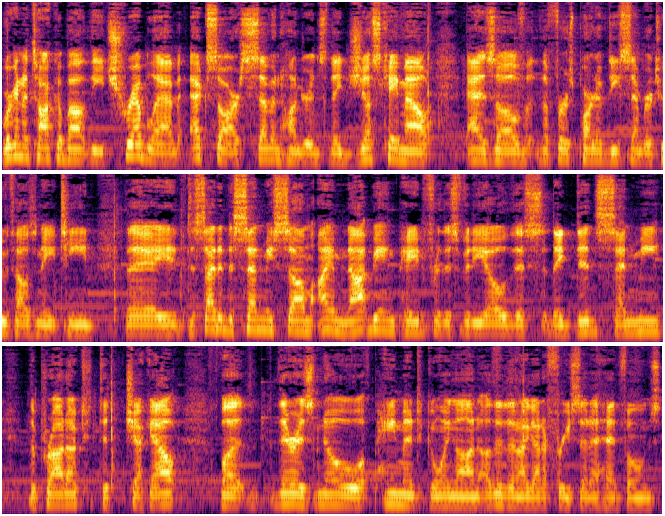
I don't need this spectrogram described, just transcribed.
We're going to talk about the Treblab XR 700s. They just came out as of the first part of December 2018. They decided to send me some. I am not being paid for this video. This They did send me the product to check out but there is no payment going on other than I got a free set of headphones.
